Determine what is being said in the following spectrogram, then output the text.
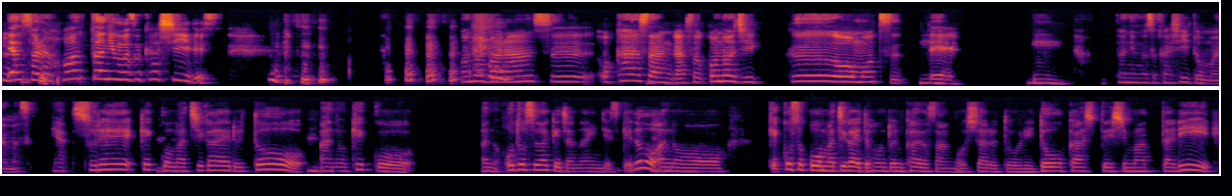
いやそれ本当に難しいです。このバランスお母さんがそこの軸を持つってうん。本当に難しいと思います。いや、それ結構間違えると、うん。あの結構あの脅すわけじゃないんですけど、うん。あの結構そこを間違えて本当に佳代さんがおっしゃる通り同化してしまったり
